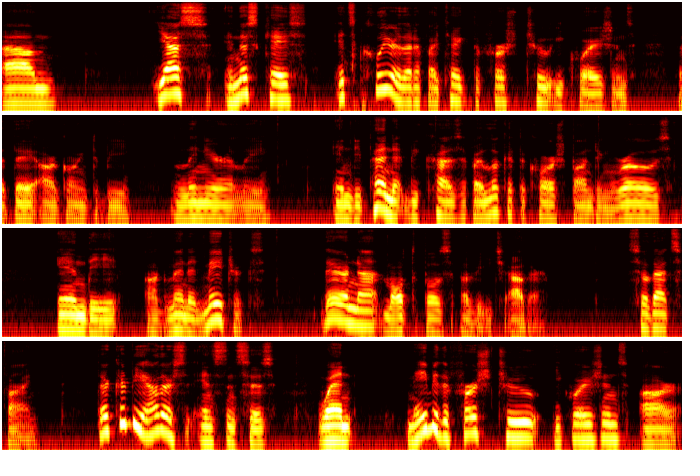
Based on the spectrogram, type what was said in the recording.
Um, yes, in this case, it's clear that if I take the first two equations, that they are going to be linearly independent because if I look at the corresponding rows in the augmented matrix, they're not multiples of each other. So that's fine. There could be other instances when maybe the first two equations are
